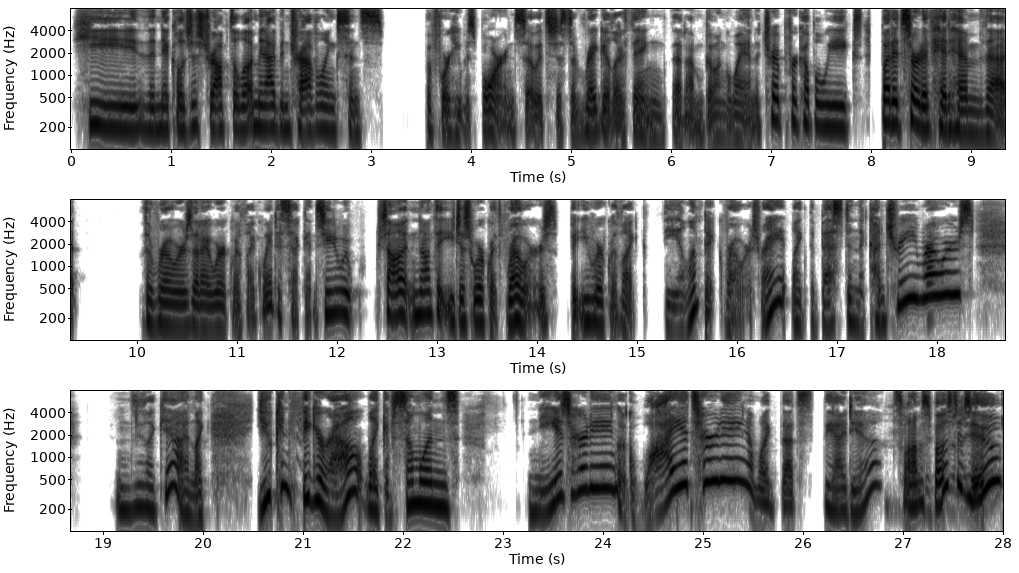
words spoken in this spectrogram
he, the nickel just dropped a lot. I mean, I've been traveling since before he was born. So it's just a regular thing that I'm going away on a trip for a couple weeks. But it sort of hit him that the rowers that I work with, like, wait a second. So you, not that you just work with rowers, but you work with like the Olympic rowers, right? Like the best in the country rowers. And he's like, yeah. And like, you can figure out like if someone's knee is hurting, like why it's hurting. I'm like, that's the idea. That's what I'm supposed to do.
